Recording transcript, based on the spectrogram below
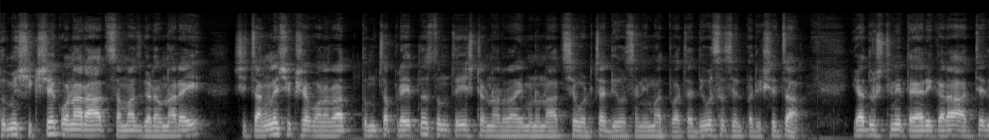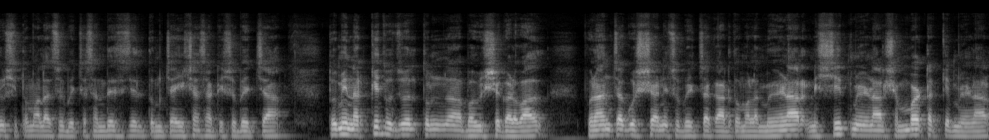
तुम्ही शिक्षक होणार आहात समाज घडवणार आहे. शि चांगले शिक्षक होणार आहात. तुमचा प्रयत्नच तुमचं यश ठरणार आहे म्हणून आज शेवटचा दिवस आणि महत्त्वाचा दिवस असेल परीक्षेचा. या दृष्टीने तयारी करा. आजच्या दिवशी तुम्हाला शुभेच्छा संदेश असेल. तुमच्या यशासाठी शुभेच्छा. तुम्ही नक्कीच उज्ज्वल तुम भविष्य घडवाल. फुलांचा गुच्छ आणि शुभेच्छा कार्ड तुम्हाला मिळणार. निश्चित मिळणार. शंभर टक्के मिळणार.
